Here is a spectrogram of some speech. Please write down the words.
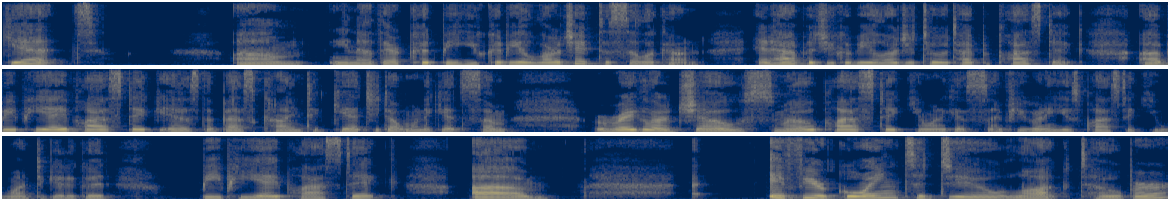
get. Um, you know, there could be, you could be allergic to silicone. It happens. You could be allergic to a type of plastic. Uh, BPA plastic is the best kind to get. You don't want to get some regular Joe Smo plastic. You want to get, if you're going to use plastic, you want to get a good BPA plastic. Um, if you're going to do Locktober,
